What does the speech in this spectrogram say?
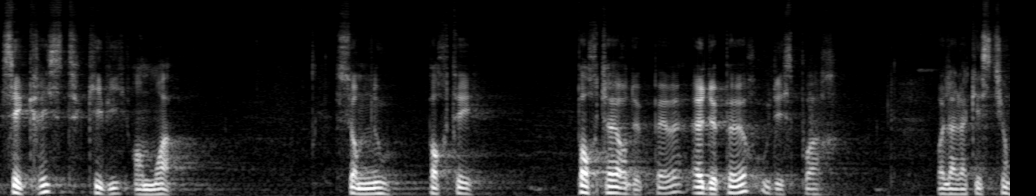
c'est Christ qui vit en moi. Sommes-nous portés, porteurs de peur, euh, de peur ou d'espoir? Voilà la question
